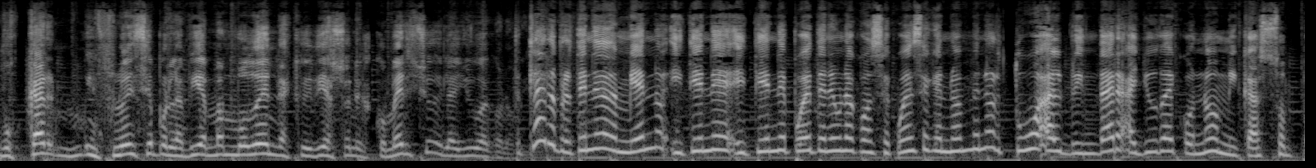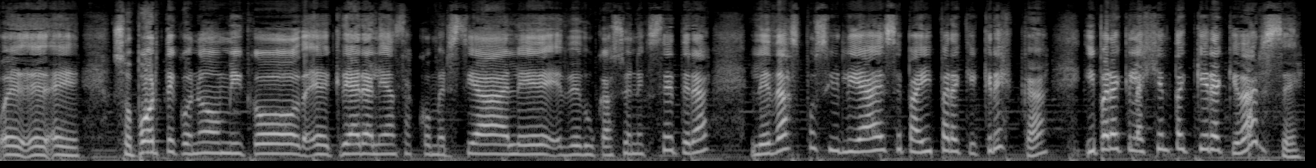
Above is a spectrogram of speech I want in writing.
buscar influencia por las vías más modernas que hoy día son el comercio y la ayuda económica. Claro, pero tiene también y tiene y tiene puede tener una consecuencia que no es menor. Tú al brindar ayuda económica, so- eh, eh, eh, soporte económico, eh, crear alianzas comerciales, de educación, etcétera, le das posibilidad a ese país para que crezca y para que la gente quiera quedarse.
